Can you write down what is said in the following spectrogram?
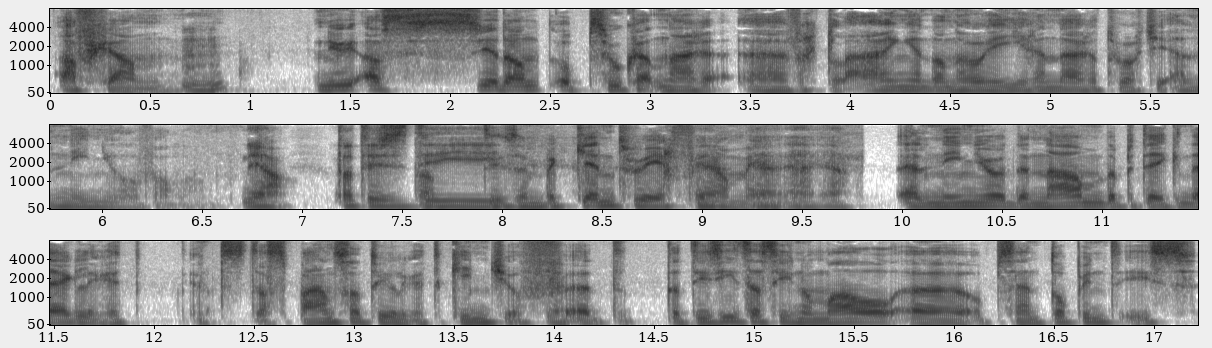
afgaan. Mm -hmm. Nu, als je dan op zoek gaat naar uh, verklaringen, dan hoor je hier en daar het woordje El Niño vallen. Ja, dat is die... Dat is een bekend weerfenomeen. Ja, ja, ja, El Niño, de naam, dat betekent eigenlijk het, het dat Spaans natuurlijk, het kindje. Of, Ja. uh, dat, is iets dat zich normaal uh, op zijn toppunt is.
